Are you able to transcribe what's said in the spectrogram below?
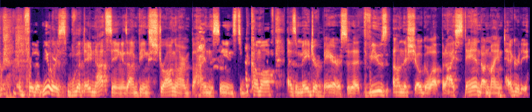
for the viewers, what they're not seeing is I'm being strong armed behind the scenes to come off as a major bear, so that the views on this show go up. But I stand on my integrity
